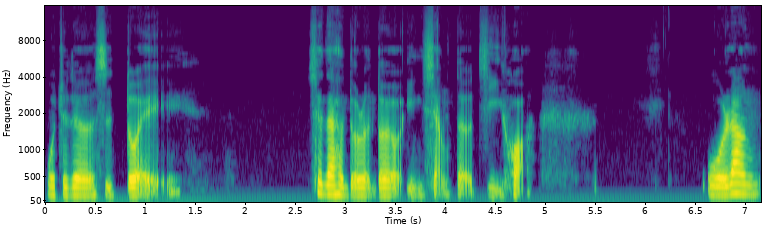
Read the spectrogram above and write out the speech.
我觉得是对现在很多人都有影响的计划。我让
